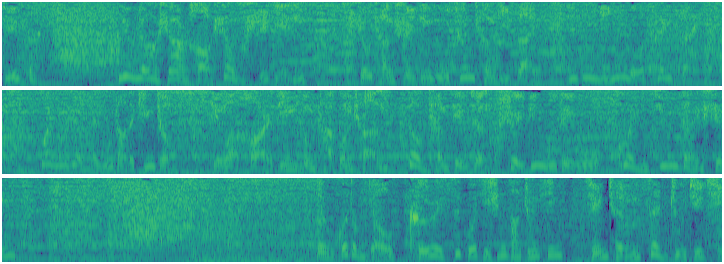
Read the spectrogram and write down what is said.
决赛。六月二十二号上午十点，首场水兵舞专场比赛即将鸣锣开赛。欢迎热爱舞蹈的听众前往哈尔滨龙塔广场到场见证水兵舞队伍冠军诞生。本活动由可瑞斯国际生发中心全程赞助支持，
